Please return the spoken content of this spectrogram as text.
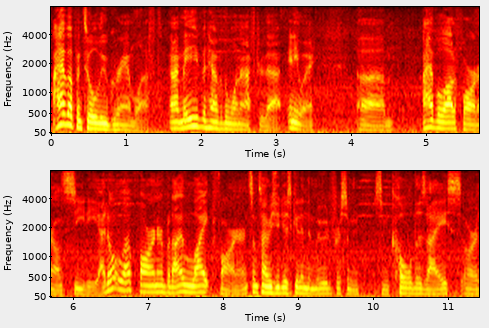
I have up until Lou Gramm left, and I may even have the one after that. Anyway, um, I have a lot of Foreigner on CD. I don't love Foreigner, but I like Foreigner, and sometimes you just get in the mood for some some cold as ice or.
